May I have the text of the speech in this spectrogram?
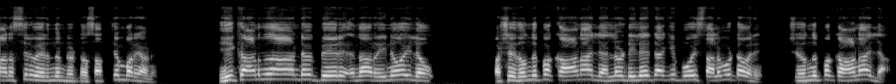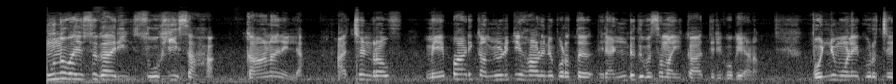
മനസ്സിൽ വരുന്നുണ്ട് കേട്ടോ സത്യം പറയാണ്. ഈ കാണുന്നതാണ്ട് പേര് എന്നാ റിനോയ് ലവ്. പക്ഷെ ഇതൊന്നും ഇപ്പൊ കാണാനില്ല. എല്ലാം ഡിലേറ്റ് ആക്കി പോയി സ്ഥലം വിട്ടവന്. പക്ഷെ ഇതൊന്നും ഇപ്പൊ കാണാനില്ല. മൂന്ന് വയസ്സുകാരി സൂഹി സഹ കാണാനില്ല. അച്ഛൻ റൌഫ് മേപ്പാടി കമ്മ്യൂണിറ്റി ഹാളിന് പുറത്ത് രണ്ട് ദിവസമായി കാത്തിരിക്കുകയാണ്. പൊന്നുമോളെ കുറിച്ച്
